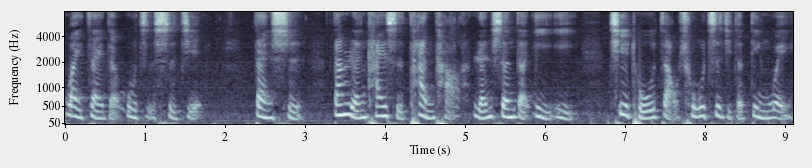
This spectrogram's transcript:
外在的物质世界。但是，当人开始探讨人生的意义，企图找出自己的定位，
